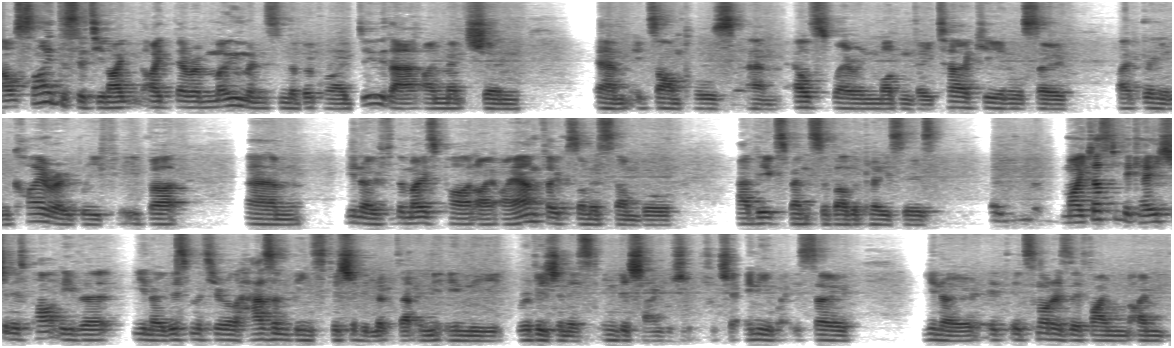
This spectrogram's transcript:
outside the city. And I, I, there are moments in the book where I do that. I mention um, examples um, elsewhere in modern day Turkey, and also I bring in Cairo briefly. But um, you know, for the most part, I, I, am focused on Istanbul at the expense of other places. My justification is partly that you know this material hasn't been sufficiently looked at in, in the revisionist English language literature anyway. So, you know, it, it's not as if I'm I'm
